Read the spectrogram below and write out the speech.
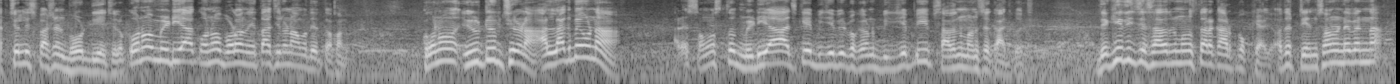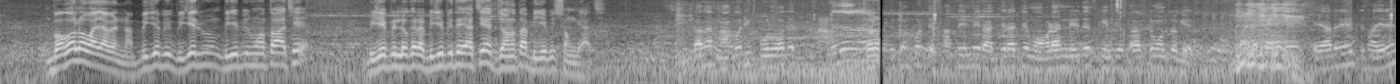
একচল্লিশ পার্সেন্ট ভোট দিয়েছিল। কোনো মিডিয়া কোনো বড় নেতা ছিল না আমাদের তখন। কোনো ইউটিউব ছিল না। আর লাগবেও না। আরে সমস্ত মিডিয়া আজকে বিজেপির পক্ষে, কারণ বিজেপি সাধারণ মানুষের কাজ করছে। দেখিয়ে দিচ্ছে সাধারণ মানুষ তারা কার পক্ষে আছে। অত টেনশনও নেবেন না বগলও বাজাবেন না। বিজেপি বিজেপি বিজেপির মতো আছে বিজেপির লোকেরা বিজেপিতে আছে আর জনতা বিজেপির সঙ্গে আছে। দাদা নাগরিক পড়ুয়াদের করতে সাতই মে রাজ্যে রাজ্যে মহড়ার নির্দেশ কেন্দ্রীয় স্বরাষ্ট্র মন্ত্রকের এয়ার রেড সাইরেন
